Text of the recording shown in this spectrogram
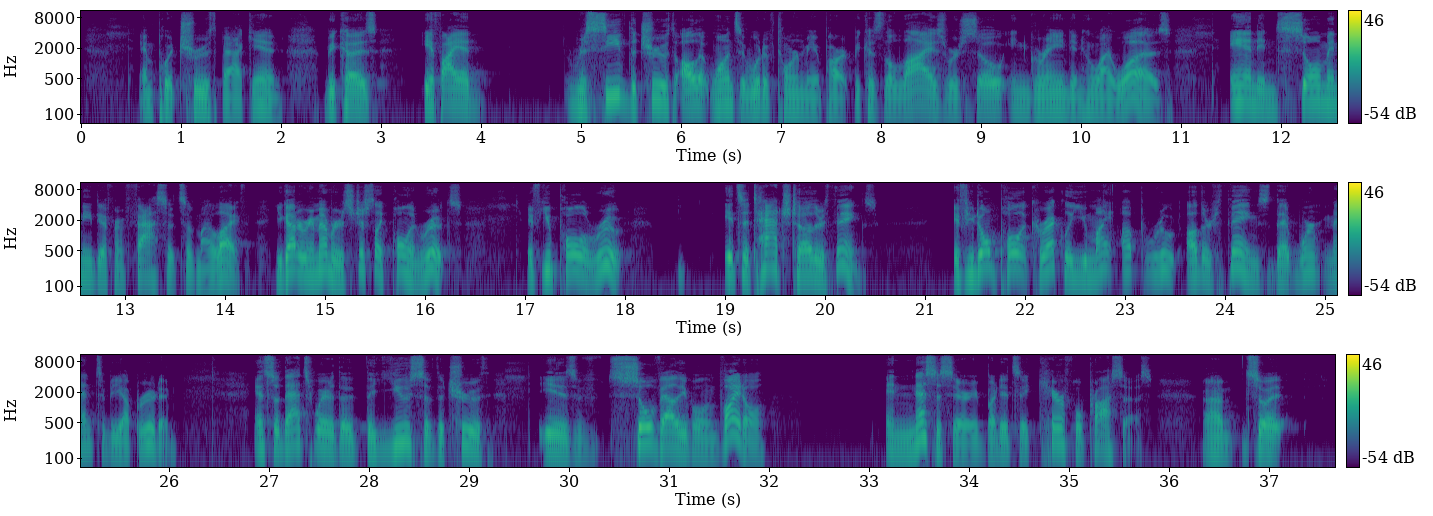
and put truth back in. Because if I had received the truth all at once, it would have torn me apart because the lies were so ingrained in who I was and in so many different facets of my life. You got to remember, it's just like pulling roots. If you pull a root, it's attached to other things. If you don't pull it correctly, you might uproot other things that weren't meant to be uprooted. And so that's where the, the use of the truth is so valuable and vital and necessary, but it's a careful process. Um, so it,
